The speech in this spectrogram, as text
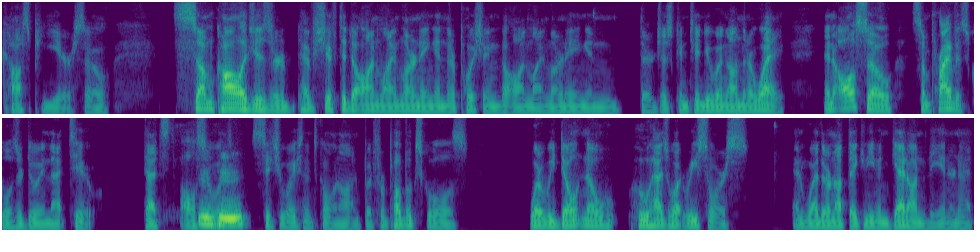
cusp year. So some colleges are have shifted to online learning and they're pushing the online learning and they're just continuing on their way. And also some private schools are doing that too. That's also mm-hmm. a situation that's going on. But for public schools where we don't know who has what resource and whether or not they can even get onto the internet,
